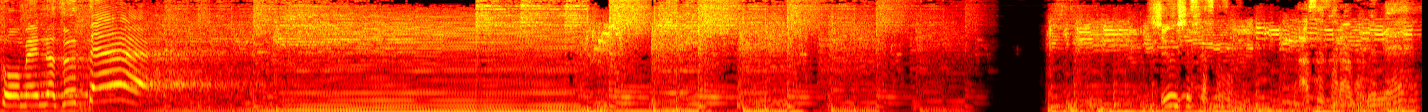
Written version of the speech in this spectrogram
ごめんなすってシュンシスカスの朝からごめんね。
